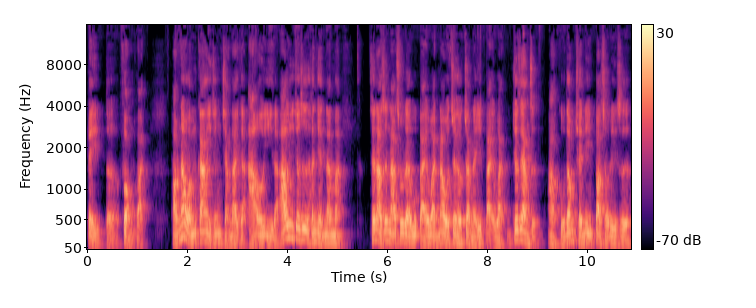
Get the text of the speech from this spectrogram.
倍的奉还。好，那我们刚刚已经讲到一个 ROE 了，ROE 就是很简单嘛，陈老师拿出了五百万，那我最后赚了一百万，就这样子啊。股东权利报酬率是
